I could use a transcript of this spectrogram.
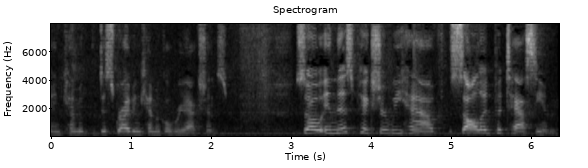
and chemi- describing chemical reactions. So in this picture, we have solid potassium.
